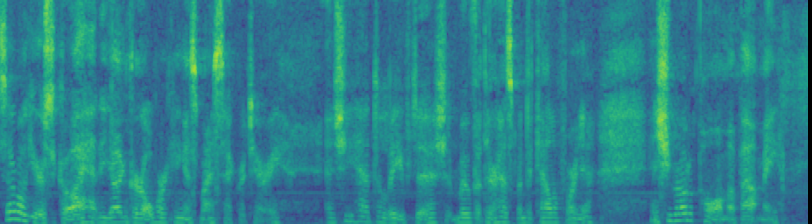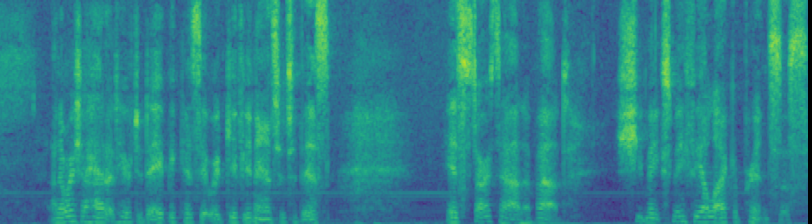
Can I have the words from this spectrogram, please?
Several years ago, I had a young girl working as my secretary, and she had to leave to move with her husband to California, and she wrote a poem about me. And I wish I had it here today because it would give you an answer to this. It starts out about, she makes me feel like a princess.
